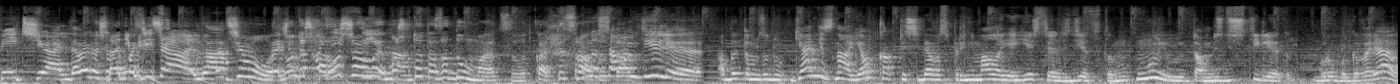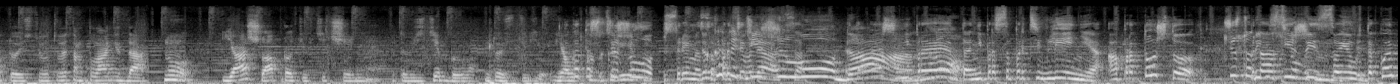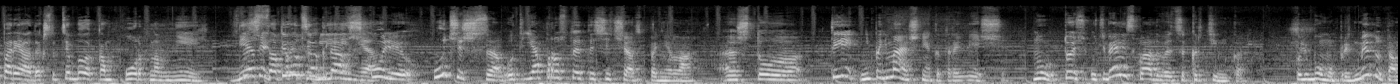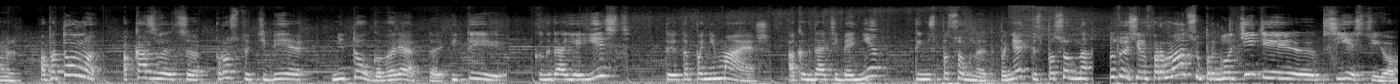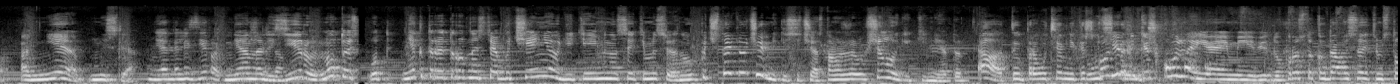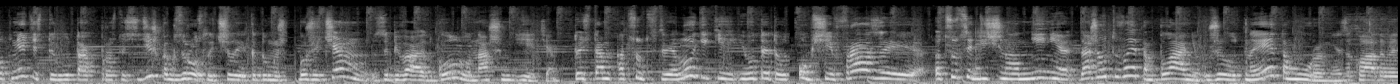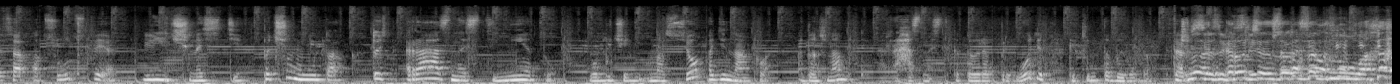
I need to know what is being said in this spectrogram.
Печаль. Давай начнем Да не позитива. печально, Да. почему? Начнем Ну, это с ж хорошая мы. Может, кто-то задумается. Вот, Кать, ты Ну, сразу на так. самом деле об этом задум. Я не знаю, я вот как-то себя воспринимала, я есть с детства. Ну, Ну, там, с 10 лет, грубо говоря. То есть, вот в этом плане, да. Но я шла против течения. Это везде было. Ну, то есть, я, Ну, вот это же тяжело все время Так это сопротивляться. тяжело, Это, да. понимаешь, не про но- это, не про сопротивление, а про то, что Чувство привести жизнь свою в такой порядок, чтобы тебе было комфортно в ней. Без Слушай, ты вот когда в школе учишься, вот я просто это сейчас поняла, э, что ты не понимаешь некоторые вещи. Ну, то есть у тебя не складывается картинка по любому предмету там, а потом оказывается просто тебе не то говорят-то, и ты, когда я есть, ты это понимаешь, а когда тебя нет, ты не способна это понять, ты способна, ну, то есть информацию проглотить и съесть ее, а не мысля Не анализировать. не конечно, да. Ну, то есть, вот некоторые трудности обучения у детей именно с этим и связаны. Вы почитайте учебники сейчас, там же вообще логики нет. А, ты про учебники школьные? Учебники школьные я имею в виду. Просто когда вы с этим столкнетесь, ты вот так просто сидишь, как взрослый человек, и думаешь, боже, чем забивают голову нашим детям? То есть там отсутствие логики и вот это вот общие фразы, отсутствие личного мнения. Даже вот в этом плане, уже вот на этом уровне закладывается отсутствие личности. Почему так? То есть разности нету в обучении. У нас все одинаково, а должна быть разность, которая приводит к каким-то выводам. Даже Ну, все короче, за- загнула.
